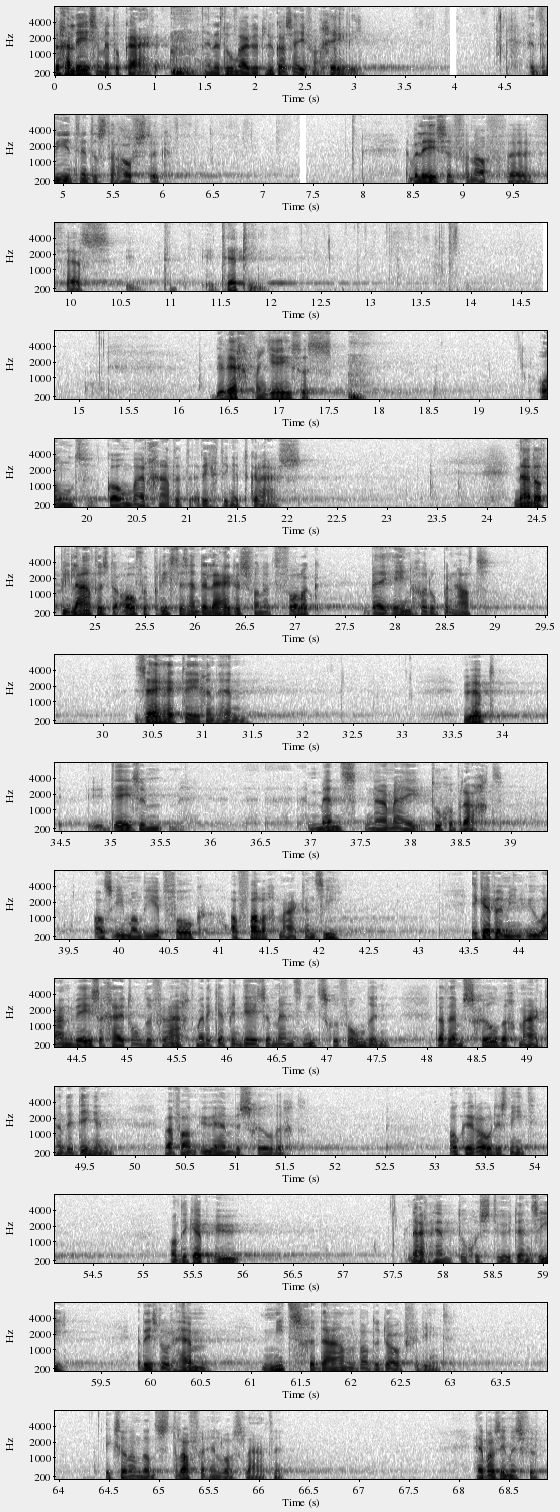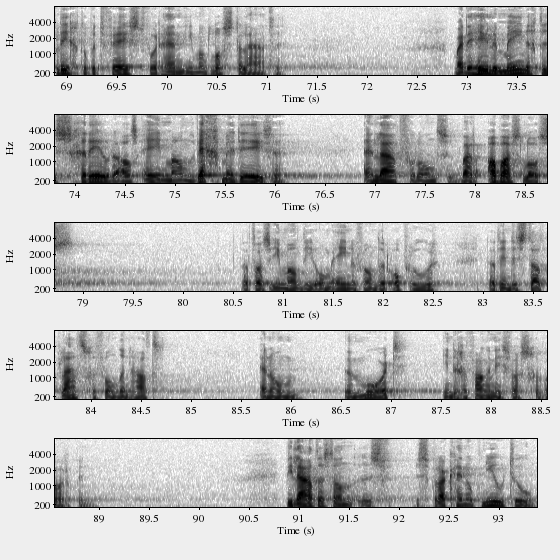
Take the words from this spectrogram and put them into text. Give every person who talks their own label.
Speaker 1: We gaan lezen met elkaar. En dat doen we uit het Lucas-evangelie. Het 23e hoofdstuk. En we lezen vanaf uh, vers 13. De weg van Jezus. Onontkoombaar gaat het richting het kruis. Nadat Pilatus de overpriesters en de leiders van het volk bijeengeroepen had, zei hij tegen hen, u hebt deze mens naar mij toegebracht als iemand die het volk afvallig maakt en zie. Ik heb hem in uw aanwezigheid ondervraagd, maar ik heb in deze mens niets gevonden dat hem schuldig maakt aan de dingen waarvan u hem beschuldigt. Ook Herodes niet. Want ik heb u naar hem toegestuurd en zie, er is door hem niets gedaan wat de dood verdient. Ik zal hem dan straffen en loslaten. Hij was immers verplicht op het feest voor hen iemand los te laten. Maar de hele menigte schreeuwde als één man, weg met deze en laat voor ons Barabbas los. Dat was iemand die om een of ander oproer dat in de stad plaatsgevonden had en om een moord in de gevangenis was geworpen. Pilatus dan sprak hen opnieuw toe,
